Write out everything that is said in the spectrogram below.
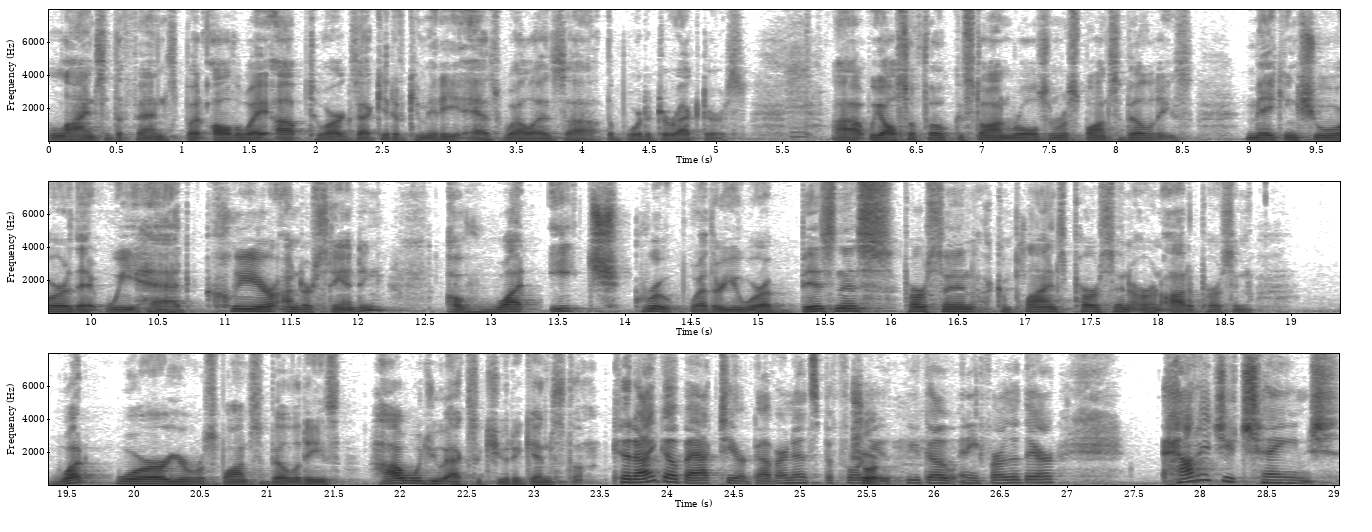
lines of defense, but all the way up to our executive committee as well as uh, the board of directors. Uh, we also focused on roles and responsibilities, making sure that we had clear understanding of what each group, whether you were a business person, a compliance person, or an audit person, what were your responsibilities? How would you execute against them? Could I go back to your governance before Sure. you, you go any further there? How did you change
